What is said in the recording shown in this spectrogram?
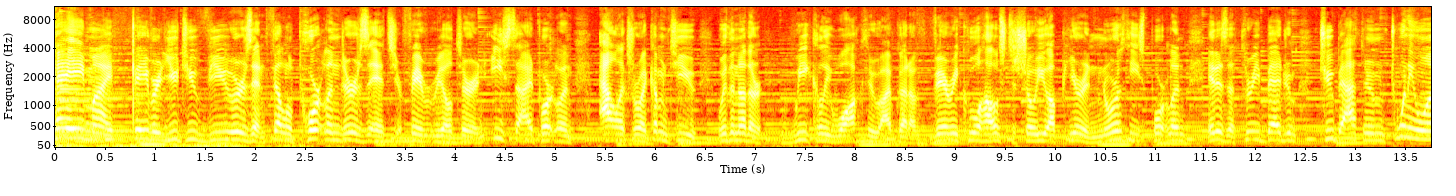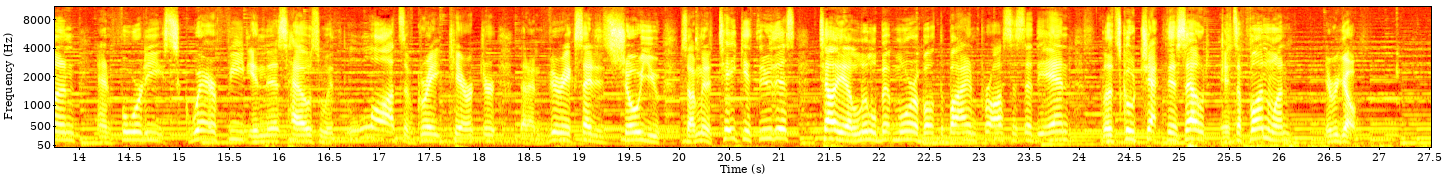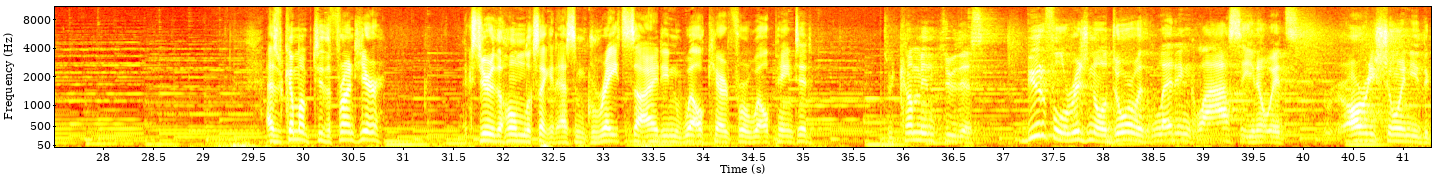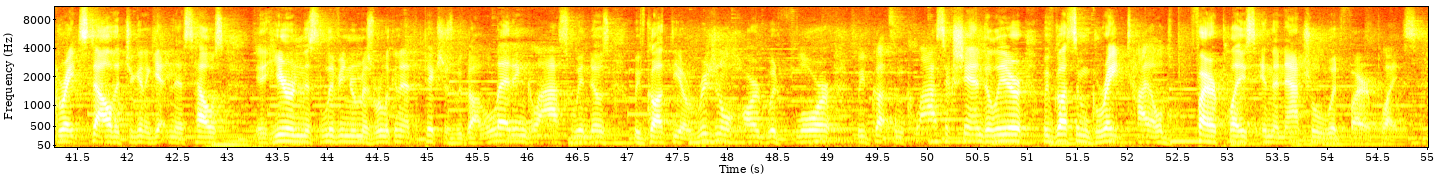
Hey, my favorite YouTube viewers and fellow Portlanders, it's your favorite realtor in Eastside Portland, Alex Roy, coming to you with another weekly walkthrough. I've got a very cool house to show you up here in Northeast Portland. It is a three bedroom, two bathroom, 21 and 40 square feet in this house with lots of great character that I'm very excited to show you. So I'm gonna take you through this, tell you a little bit more about the buying process at the end. Let's go check this out. It's a fun one. Here we go. As we come up to the front here, exterior of the home looks like it has some great siding, well cared for, well painted. As we come in through this beautiful original door with leaded glass, you know, it's already showing you the great style that you're gonna get in this house. Here in this living room, as we're looking at the pictures, we've got leaded glass windows, we've got the original hardwood floor, we've got some classic chandelier, we've got some great tiled fireplace in the natural wood fireplace.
